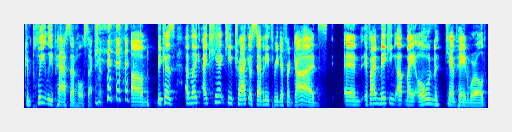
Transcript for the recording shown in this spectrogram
completely past that whole section. um, because I'm like, I can't keep track of 73 different gods and if I'm making up my own campaign world,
